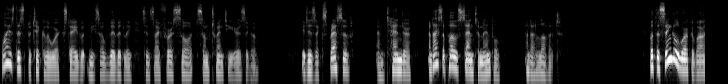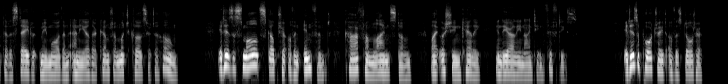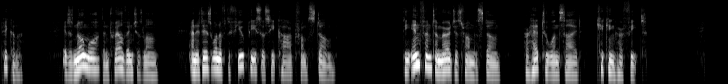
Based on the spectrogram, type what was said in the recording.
Why has this particular work stayed with me so vividly since I first saw it some twenty years ago? It is expressive and tender, and I suppose sentimental, and I love it. But the single work of art that has stayed with me more than any other comes from much closer to home. It is a small sculpture of an infant carved from limestone by Oisin Kelly in the early 1950s. It is a portrait of his daughter Piccola. It is no more than 12 inches long, and it is one of the few pieces he carved from stone. The infant emerges from the stone, her head to one side, kicking her feet.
